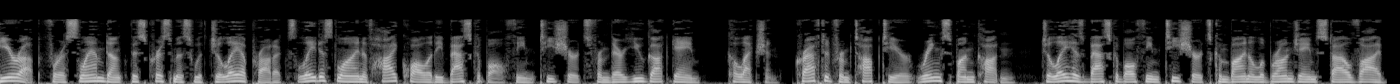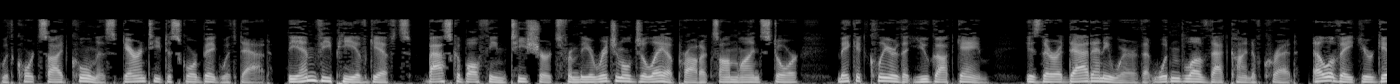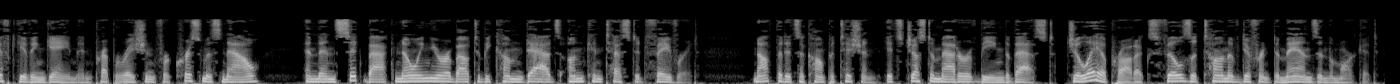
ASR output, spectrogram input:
Gear up for a slam dunk this Christmas with Jaleja Products' latest line of high quality basketball themed t shirts from their You Got Game collection. Crafted from top tier, ring spun cotton, Jaleja's basketball themed t shirts combine a LeBron James style vibe with courtside coolness, guaranteed to score big with dad. The MVP of gifts, basketball themed t shirts from the original Jaleja Products online store, make it clear that you got game. Is there a dad anywhere that wouldn't love that kind of cred? Elevate your gift giving game in preparation for Christmas now, and then sit back knowing you're about to become dad's uncontested favorite. Not that it's a competition, it's just a matter of being the best. Jaleja Products fills a ton of different demands in the market.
